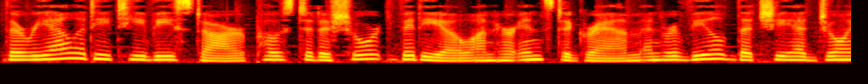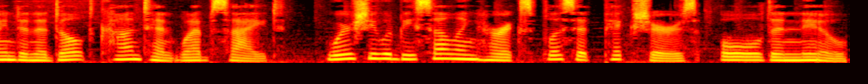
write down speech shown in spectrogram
the reality TV star posted a short video on her Instagram and revealed that she had joined an adult content website, where she would be selling her explicit pictures, old and new.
